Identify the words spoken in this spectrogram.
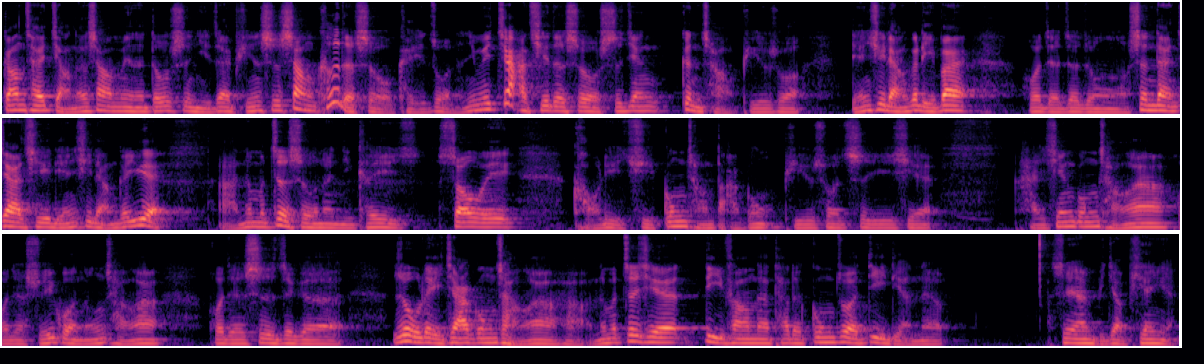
刚才讲的上面呢都是你在平时上课的时候可以做的，因为假期的时候时间更长，比如说连续两个礼拜。或者这种圣诞假期连续两个月啊，那么这时候呢，你可以稍微考虑去工厂打工，比如说是一些海鲜工厂啊，或者水果农场啊，或者是这个肉类加工厂啊，哈，那么这些地方呢，它的工作地点呢，虽然比较偏远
